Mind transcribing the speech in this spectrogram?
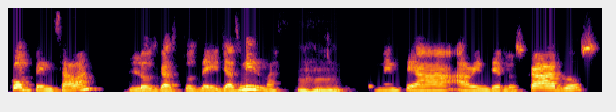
compensaban los gastos de ellas mismas. Comencé a, a, vender los carros,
